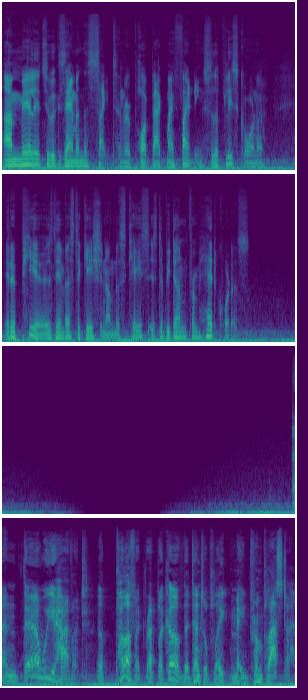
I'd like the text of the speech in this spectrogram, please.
I'm merely to examine the site and report back my findings to the police coroner. It appears the investigation on this case is to be done from headquarters. And there we have it. A perfect replica of the dental plate made from plaster.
